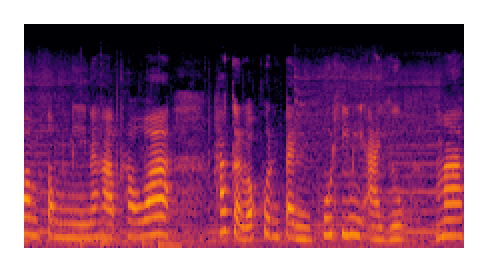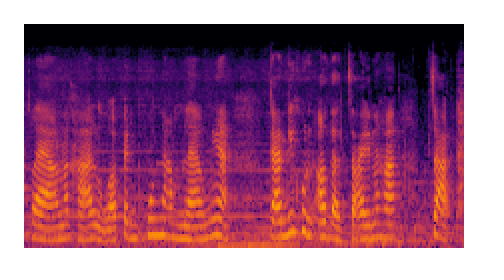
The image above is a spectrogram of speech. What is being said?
วังตรงนี้นะคะ เพราะว่าถ้าเกิดว่าคุณเป็นผู้ที่มีอายุมากแล้วนะคะ หรือว่าเป็นผู้นำแล้วเนี่ยการที่คุณเอาแต่ใจนะคะ จะท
